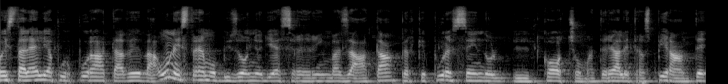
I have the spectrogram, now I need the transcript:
Questa lelia purpurata aveva un estremo bisogno di essere rinvasata perché pur essendo il coccio materiale traspirante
